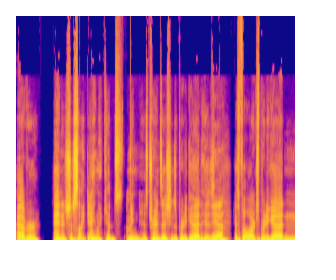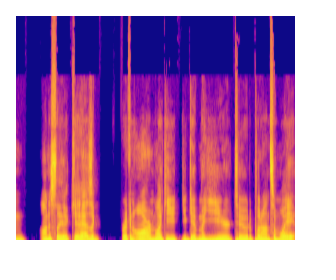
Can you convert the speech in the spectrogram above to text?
ever, and it's just like, dang, that kid's. I mean, his transitions are pretty good. His yeah. his footwork's pretty good, and honestly, the kid has a freaking arm. Like you, you give him a year or two to put on some weight,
